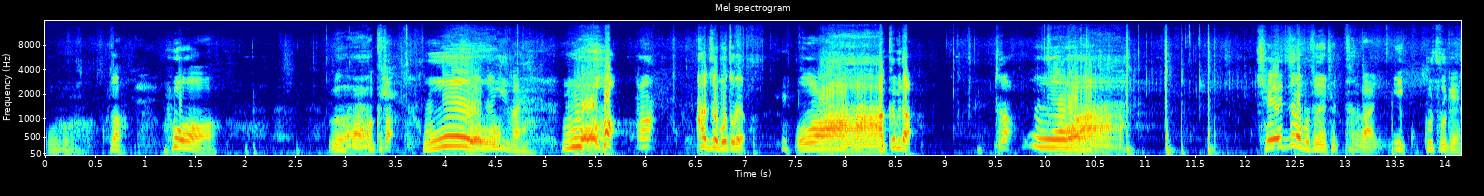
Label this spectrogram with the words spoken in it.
오, 크다. 우와. 우와, 크다. 오. 봐요. 우와! 아, 한줄 못 돌아요. 우와, 큽니다. 자, 우와! 제대로 붙었네, 제타가 이 구속에.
